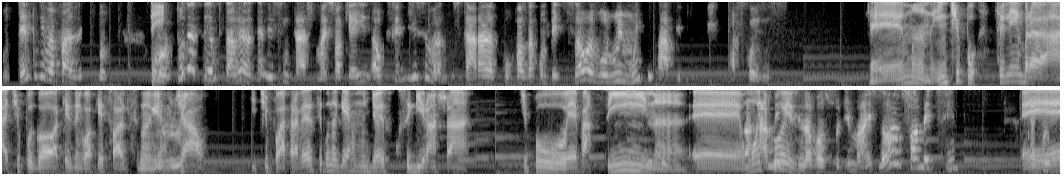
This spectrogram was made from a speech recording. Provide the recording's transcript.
O tempo que vai fazer. Pô, tudo é tempo, tá vendo? Até nisso encaixa. Mas só que aí é o que você disse, mano. Os caras, por causa da competição, evoluem muito rápido as coisas. É, mano. E tipo, você lembra, ah, tipo, igual aqueles negócios que eles falam de Segunda Guerra uhum. Mundial? E tipo, através da Segunda Guerra Mundial eles conseguiram achar Tipo, é vacina, é um a, monte de coisa. A medicina avançou demais. Não é só a medicina. É,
